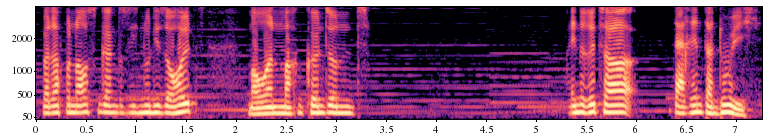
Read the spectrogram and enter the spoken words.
Ich war davon ausgegangen, dass ich nur diese Holzmauern machen könnte und ein Ritter, der rennt da durch.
